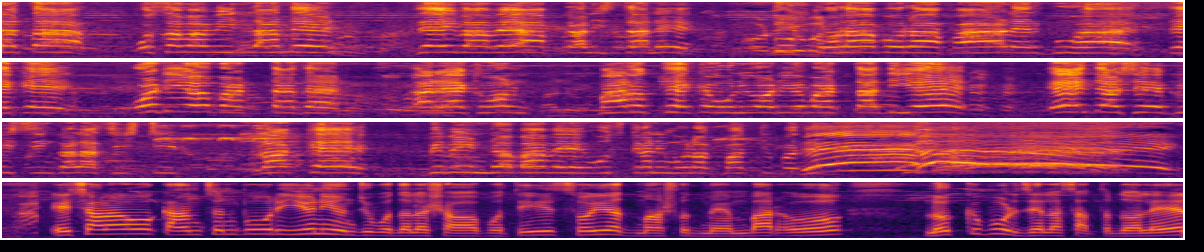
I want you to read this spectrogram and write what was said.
নেতা ওসামা বিন লাদেন যেইভাবে আফগানিস্তানে তোরা বোরা পাহাড়ের গুহা থেকে অডিও বার্তা দেন। আর এখন ভারত থেকে উনি অডিও বার্তা দিয়ে এই দেশে বিশৃঙ্খলা সৃষ্টির লক্ষ্যে বিভিন্নভাবে উস্কানিমূলক বক্তব্য এছাড়াও কাঞ্চনপুর ইউনিয়ন যুবদলের সভাপতি সৈয়দ মাসুদ মেম্বার ও লক্ষ্মীপুর জেলা ছাত্র দলের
